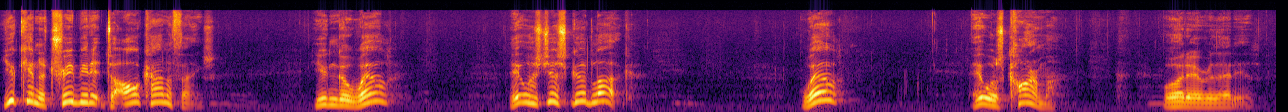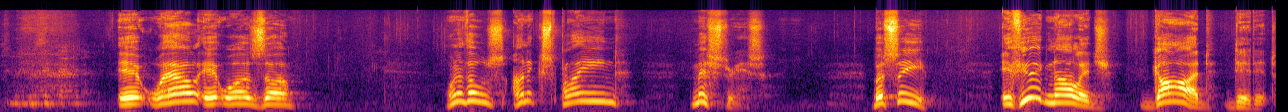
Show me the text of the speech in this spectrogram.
you can attribute it to all kind of things. You can go, well, it was just good luck. Well, it was karma, whatever that is. It well, it was uh, one of those unexplained mysteries. But see, if you acknowledge God did it,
